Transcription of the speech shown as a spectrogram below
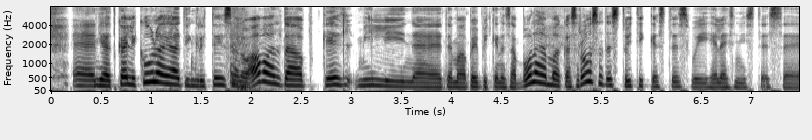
nii et kallid kuulajad, Ingrid Teesalu avaldab, milline tema beebikene saab olema, kas roosadest tutikestes või helesinistes äh,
